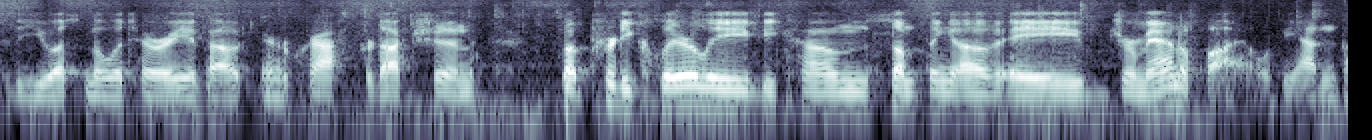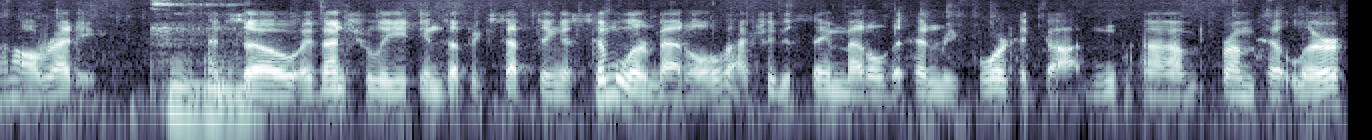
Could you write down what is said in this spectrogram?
to the U.S. military about aircraft production, but pretty clearly becomes something of a Germanophile if he hadn't been already. And so eventually ends up accepting a similar medal, actually the same medal that Henry Ford had gotten um, from Hitler.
